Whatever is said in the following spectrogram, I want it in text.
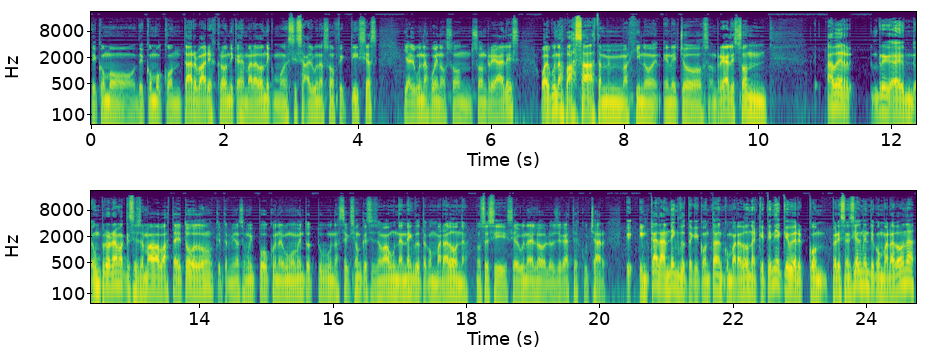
de cómo, de cómo contar varias crónicas de Maradona y como decís, algunas son ficticias y algunas, bueno, son, son reales o algunas basadas también me imagino en, hechos reales. Son, a ver, eh, un programa que se llamaba Basta de Todo, que terminó hace muy poco, en algún momento tuvo una sección que se llamaba Una anécdota con Maradona. No sé si, alguna vez lo, lo llegaste a escuchar. Eh, En cada anécdota que contaban con Maradona, que tenía que ver con presencialmente con Maradona,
